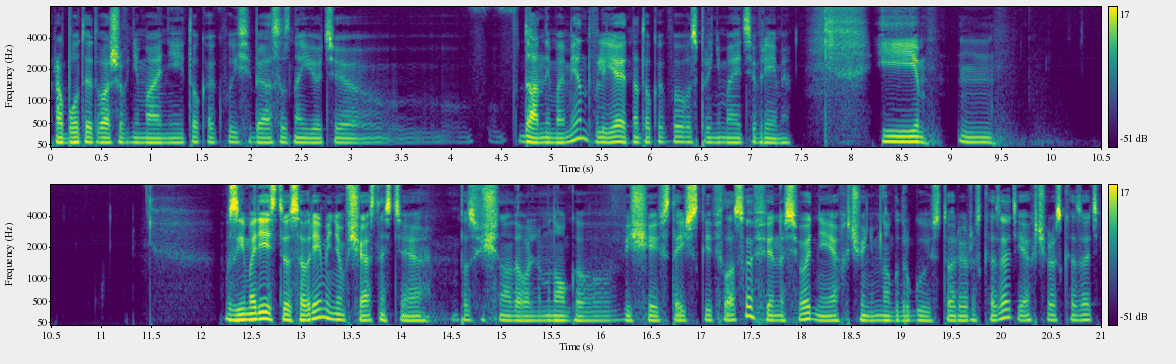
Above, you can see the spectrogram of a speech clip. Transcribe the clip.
работает ваше внимание, и то, как вы себя осознаете в данный момент, влияет на то, как вы воспринимаете время. И Взаимодействию со временем, в частности, посвящено довольно много вещей в стоической философии, но сегодня я хочу немного другую историю рассказать. Я хочу рассказать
